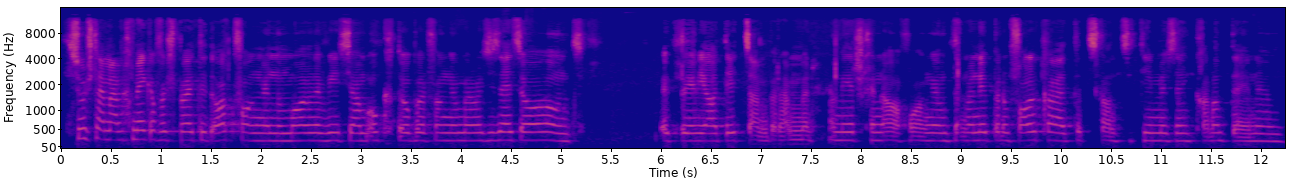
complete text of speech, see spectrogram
sonst haben wir einfach mega verspätet angefangen. Normalerweise im Oktober fangen wir unsere Saison an und etwa im Jahr Dezember haben wir, haben wir erst anfangen Und dann, wenn jemand einen Fall hatte, hat das ganze Team in Quarantäne.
